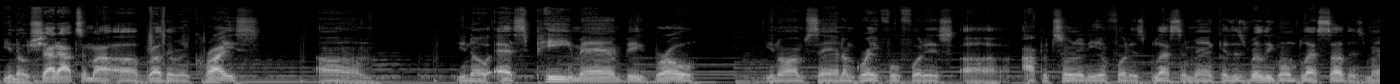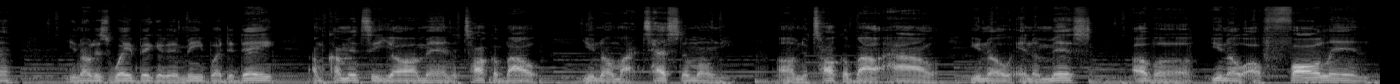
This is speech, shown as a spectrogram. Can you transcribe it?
you know, shout out to my uh, brother in Christ. Um, you know, SP, man, big bro. You know what I'm saying? I'm grateful for this uh, opportunity and for this blessing, man, because it's really going to bless others, man. You know, this way bigger than me. But today, I'm coming to y'all, man, to talk about, you know, my testimony. Um, to talk about how, you know, in the midst of a, you know, a fallen,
